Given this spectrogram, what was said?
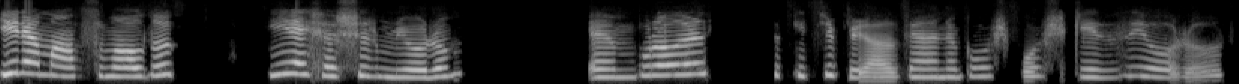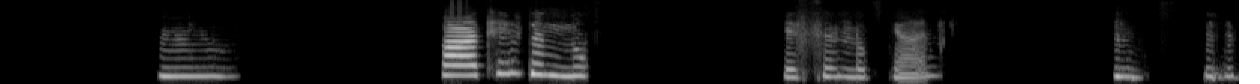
Yine masum olduk. Yine şaşırmıyorum. Em, buraları sıkıcı biraz yani boş boş geziyoruz. Hmm. Tatil de noob. Kesin noob yani.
